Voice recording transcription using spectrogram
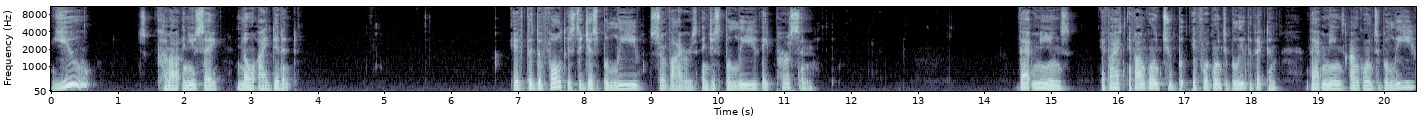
You come out and you say, no, I didn't. If the default is to just believe survivors and just believe a person, that means if I, if I'm going to, if we're going to believe the victim, that means I'm going to believe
